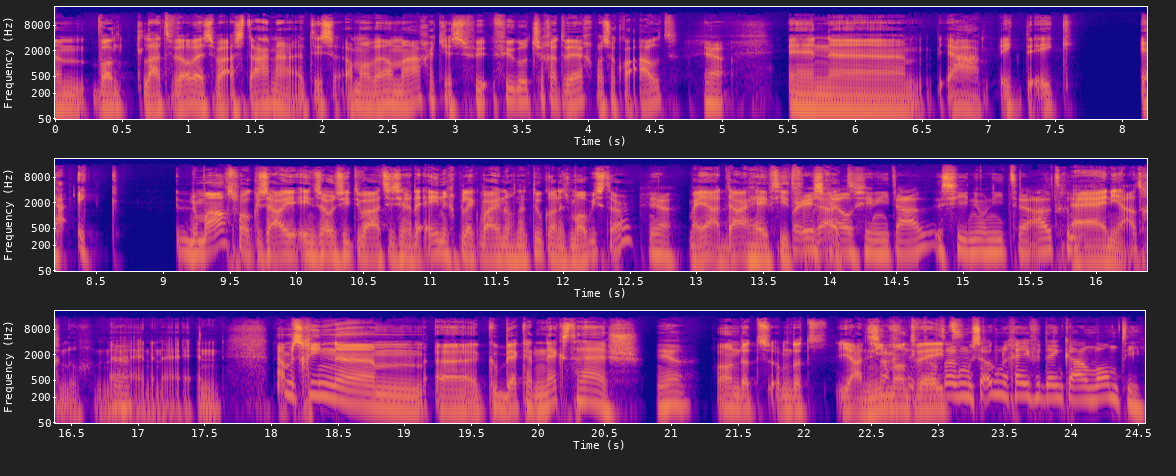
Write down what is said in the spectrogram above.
Ehm, want laten we wel wezen, bij Astana, het is allemaal wel magertjes. Vu- Vugeltje gaat weg, was ook al oud. ja. En ehm, ja, ik, ik, ja, ik, normaal gesproken zou je in zo'n situatie zeggen... de enige plek waar je nog naartoe kan is Mobistar. ja. Maar ja, daar heeft hij het Voor Israël is hij, niet oud, is hij nog niet eh, oud genoeg. Nee, niet oud genoeg. Nee, Ja. nee, nee. En, nou, misschien ehm eh Quebec Next Hash. Ja. Gewoon dat, omdat ja, niemand ik weet. Ook, moest ook nog even denken aan Wanti.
